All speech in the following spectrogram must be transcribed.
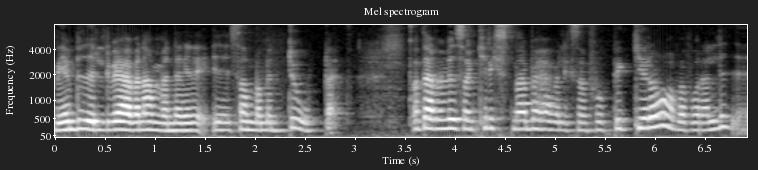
Det är en bild vi även använder i, i samband med dopet. Att även vi som kristna behöver liksom få begrava våra liv.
